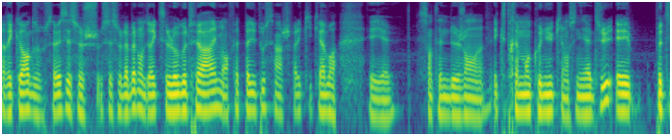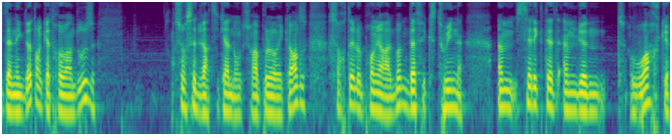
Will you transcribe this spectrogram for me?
Records. Vous savez, c'est ce, c'est ce label, on dirait que c'est le logo de Ferrari, mais en fait pas du tout, c'est un cheval qui cabre. Et il y a eu centaines de gens extrêmement connus qui ont signé là-dessus. Et petite anecdote, en 92, sur cette verticale, donc sur Apollo Records, sortait le premier album d'Afex Twin, Selected Ambient Work,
